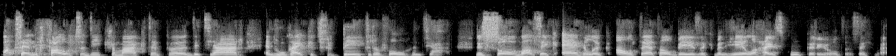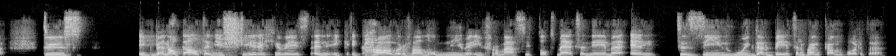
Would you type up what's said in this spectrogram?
wat zijn de fouten die ik gemaakt heb eh, dit jaar en hoe ga ik het verbeteren volgend jaar. Dus zo was ik eigenlijk altijd al bezig mijn hele high school periode, zeg maar. Dus ik ben ook altijd nieuwsgierig geweest en ik, ik hou ervan om nieuwe informatie tot mij te nemen en te zien hoe ik daar beter van kan worden.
